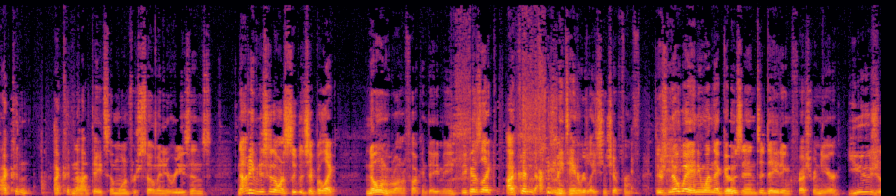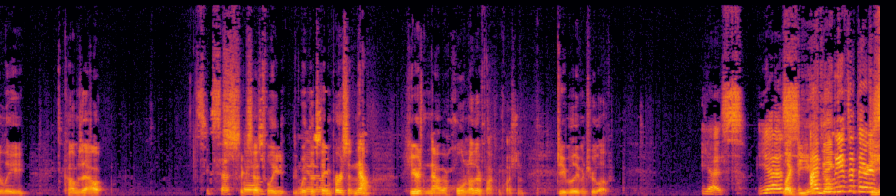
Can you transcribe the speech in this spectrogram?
I couldn't, I could not date someone for so many reasons. Not even just because I want to sleep with a chick, but like, no one would want to fucking date me because like I couldn't, I couldn't maintain a relationship from. There's no way anyone that goes into dating freshman year usually comes out successful. successfully with the same person. Now, here's now a whole another fucking question: Do you believe in true love? Yes. Yes. Like, do you I think- believe that there Do you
